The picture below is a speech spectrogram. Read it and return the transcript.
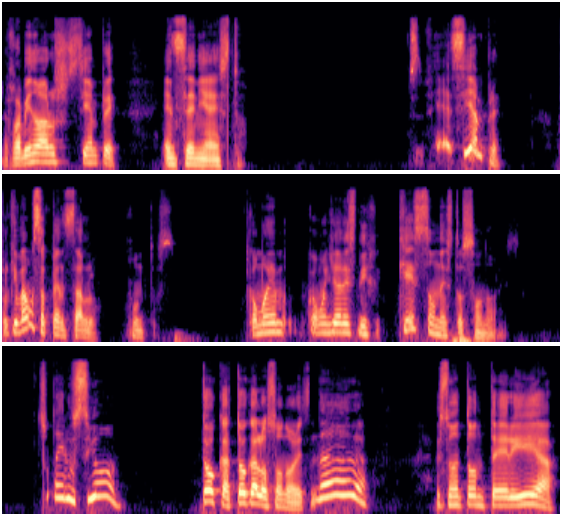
El rabino Arush siempre enseña esto. Siempre. Porque vamos a pensarlo juntos. Como, como ya les dije, ¿qué son estos honores? Es una ilusión. Toca, toca los honores. Nada. Es una tontería.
